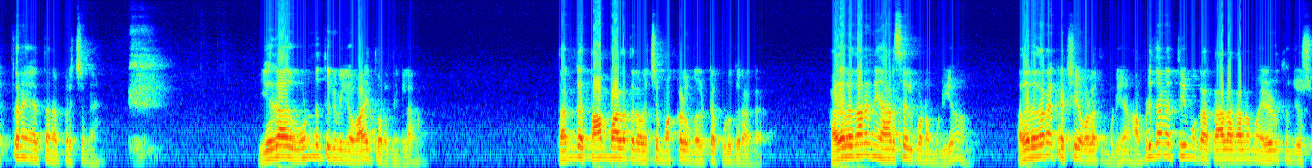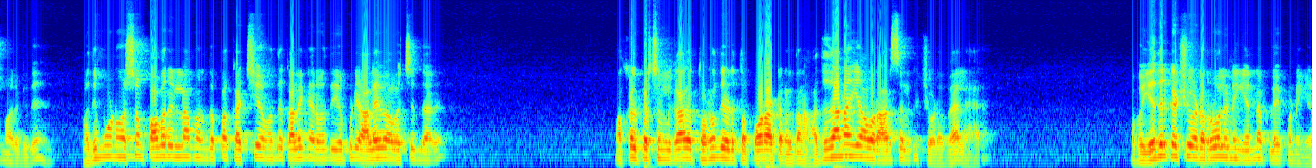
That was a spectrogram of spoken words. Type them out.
எத்தனை எத்தனை பிரச்சனை? ஏதாவது ஒன்றுத்துக்கு நீங்கள் வாய் திறந்தீங்களா? தங்க தாம்பாளத்தில் வச்சு மக்கள் உங்கள்கிட்ட கொடுக்குறாங்க. அதில் தானே நீ அரசியல் பண்ண முடியும்? அதில் தானே கட்சியை வளர்க்க முடியும்? அப்படி தானே திமுக காலகாலமாக எழுபத்தஞ்சு வருஷமாக இருக்குது? பதிமூணு வருஷம் பவர் இல்லாமல் இருந்தப்போ கட்சியை வந்து கலைஞர் வந்து எப்படி அலைவாக வச்சுருந்தாரு? மக்கள் பிரச்சனைகளுக்காக தொடர்ந்து எடுத்த போராட்டங்கள் தானே. அதுதானே ஐயா ஒரு அரசியல் கட்சியோட வேலை. அப்போ எதிர்க்கட்சியோட ரோலை நீங்கள் என்ன ப்ளே பண்ணீங்க?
